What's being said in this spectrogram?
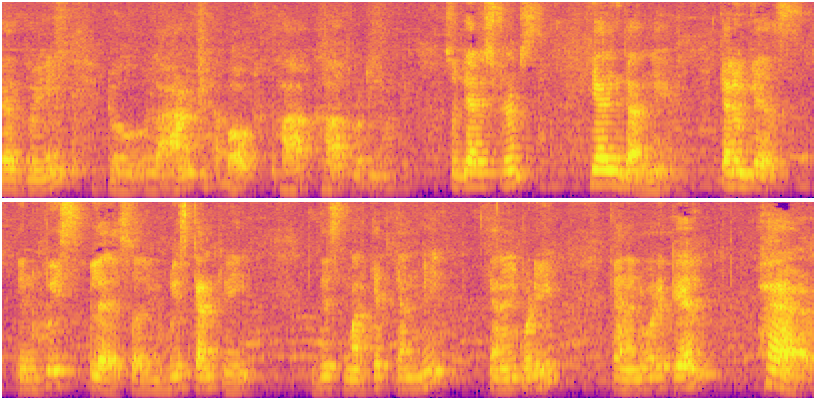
we are going to learn about Tha Kha floating market. So dear students, hearing the name, can you guess in which place or in which country this market can be? Can anybody can anybody tell where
